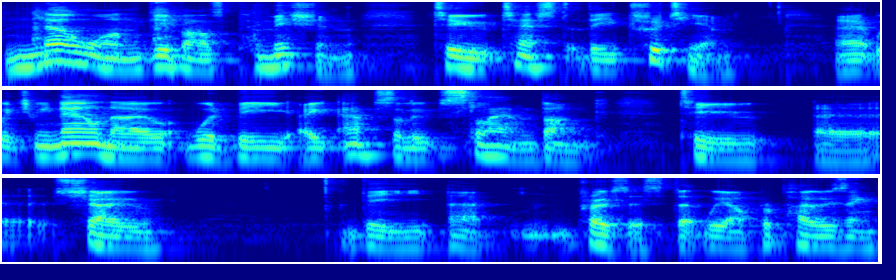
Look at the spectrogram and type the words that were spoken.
no one give us permission to test the tritium, uh, which we now know would be a absolute slam dunk to uh, show the uh, process that we are proposing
